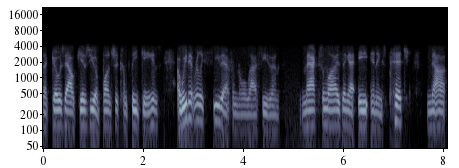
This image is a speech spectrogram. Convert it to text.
that goes out, gives you a bunch of complete games, and we didn't really see that from Nola last season. Maximizing at eight innings pitched, not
